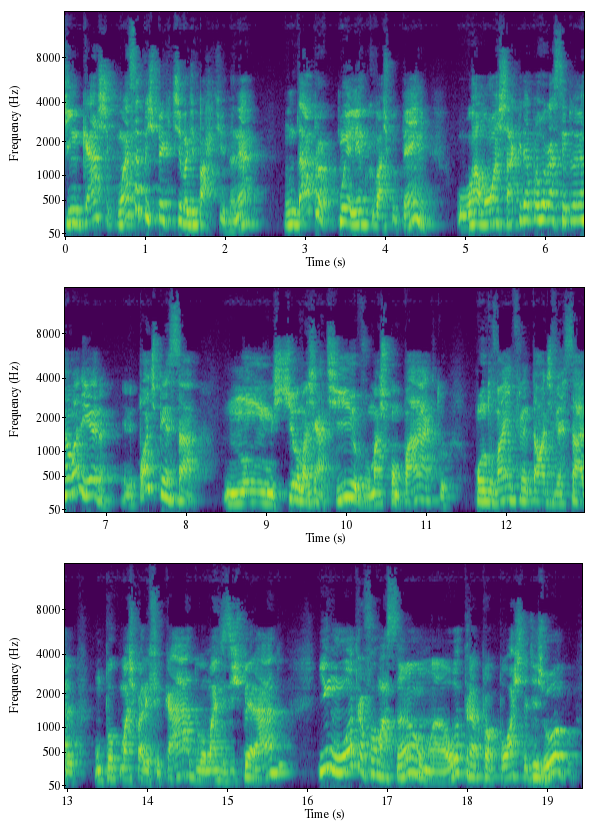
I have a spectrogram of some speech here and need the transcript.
que encaixe com essa perspectiva de partida, né? Não dá para, com o elenco que o Vasco tem, o Ramon achar que dá para jogar sempre da mesma maneira. Ele pode pensar num estilo mais reativo, mais compacto, quando vai enfrentar um adversário um pouco mais qualificado ou mais desesperado, e uma outra formação, uma outra proposta de jogo,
